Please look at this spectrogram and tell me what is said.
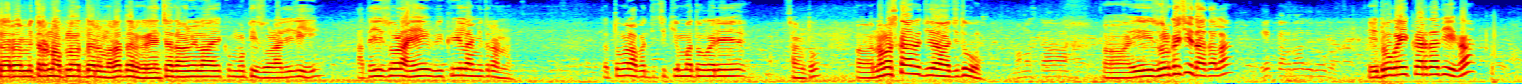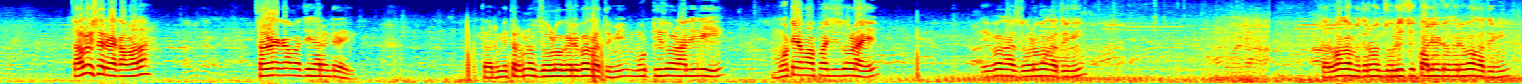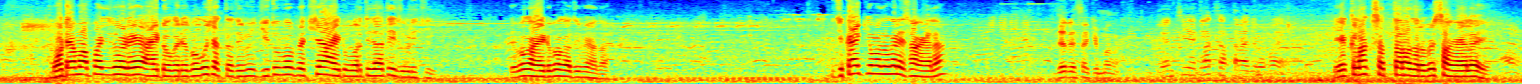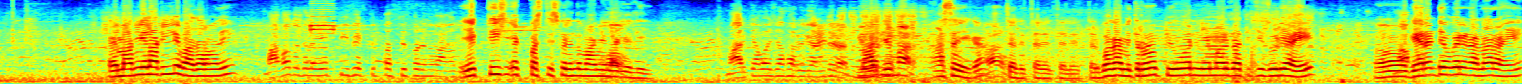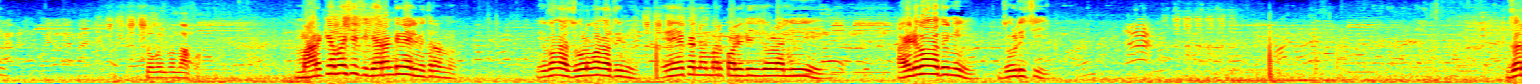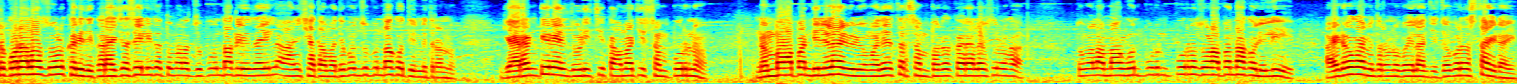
तर मित्रांनो आपलं धर्मराज धनगर यांच्या दावणीला एक मोठी जोड आलेली आहे. आता ही जोड आहे विक्रीला मित्रांनो. तर तुम्हाला आपण तिची किंमत वगैरे सांगतो. नमस्कार जि जितू भाऊ नमस्कार ही जोड कशी आहे दोघं. हे दोघं एक करतात आहे का? चालू आहे सर्व कामाला? चालू सगळ्या कामाची गॅरंटी राहील. तर मित्रांनो जोड वगैरे बघा तुम्ही. मोठी जोड आलेली आहे. मोठ्या मापाची जोड आहे. हे बघा जोड बघा तुम्ही. तर बघा मित्रांनो जोडीची क्वालिटी वगैरे बघा तुम्ही. मोठ्या मापाची जोड आहे हाईट वगैरे बघू शकता तुम्ही. जितूपेक्षा हाईट वरती जाते जोडीची. हे बघा हाईट बघा तुम्ही आता. तिची काय किंमत वगैरे सांगायला? जर किंमत. यांची एक लाख सत्तर हजार रुपये. एक लाख सत्तर हजार रुपये सांगायला आहे. काही मागणी लागलेली बाजारामध्ये? मागवतो त्याला एक तीस एक पस्तीस पर्यंत एक तीस एक पस्तीस पर्यंत मागणी लागलेली आहे. मार्क्या सर्व गॅरंटी असं आहे का. चालेल चालेल चालेल. तर बघा मित्रांनो प्युअर निमाड जातीची जोडी आहे. गॅरंटी वगैरे राहणार आहे. सोबत पण दाखव. मार्के भाषेची गॅरंटी राहील मित्रांनो. हे बघा जोड बघा तुम्ही. एक नंबर क्वालिटीची जोड आली. हाईट बघा तुम्ही जोडीची. जर कोणाला जोड खरेदी करायची असेल तर तुम्हाला जुपून दाखली जाईल आणि शेतामध्ये पण जुपून दाखवतील मित्रांनो. गॅरंटी राहील जोडीची कामाची संपूर्ण नंबर आपण दिलेला आहे व्हिडिओमध्ये तर संपर्क करायला विसरू नका. तुम्हाला मागून पुढून पूर्ण जोड आपण दाखवलेली हाईट बघा मित्रांनो बैलांची. जबरदस्त हाईट आहे.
